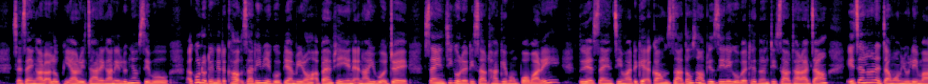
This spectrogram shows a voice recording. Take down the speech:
။ဆိုင်းဆိုင်းကတော့အလုပ်ဖီအားတွေကြားထဲကနေလွတ်မြောက်စေဖို့အခုလိုတင်းတစ်တစ်ခေါက်ဇာတိမြေကိုပြန်ပြီးတော့အပန်းဖြေရင်းနဲ့အနားယူဖို့အတွက်စိုင်ကြီးကိုလည်းတိစောက်ထားခဲ့ပုံပေါ်ပါတယ်။သူရဲ့စိုင်ကြီးမှာတကယ်အကောင်းစားအသုံးဆောင်ပစ္စည်းတွေကိုပဲထည့်သွင်းတိစောက်ထားတာကြောင့်အေဂျင့်လာတဲ့တောင်ပေါ်မျိုးလေးမှာ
